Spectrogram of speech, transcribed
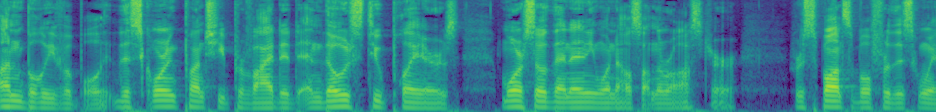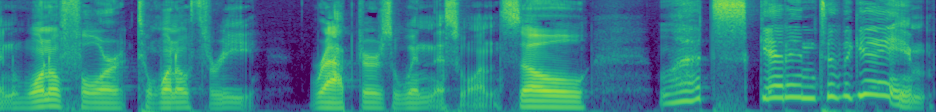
unbelievable. The scoring punch he provided, and those two players, more so than anyone else on the roster, responsible for this win. 104 to 103. Raptors win this one. So let's get into the game.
